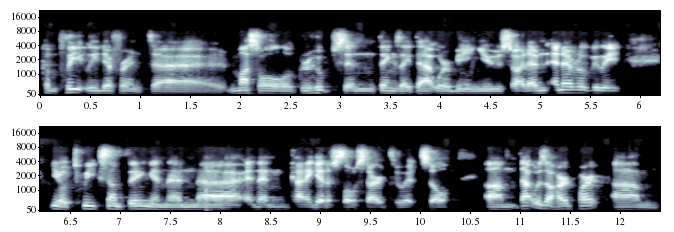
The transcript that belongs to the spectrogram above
completely different uh, muscle groups and things like that were being used. So I'd inevitably, you know, tweak something and then uh, and then kind of get a slow start to it. So um, that was a hard part. Um,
